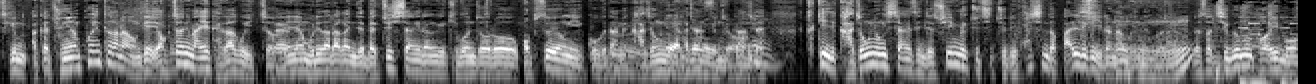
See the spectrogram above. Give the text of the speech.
지금 아까 중요한 포인트가 나온 게 역전이 많이 돼가고 있죠. 네. 왜냐하면 우리나라가 이제 맥주 시장이라는 게 기본적으로 업소용이 있고 그다음에 가정용이 네, 있지 가정용이죠. 않습니까? 근데 특히 이제 가정용 시장에서 이제 수입 맥주 진출이 훨씬 더 빠르게 일어나고 있는 거죠. 그래서 지금은 거의 뭐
